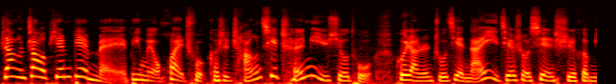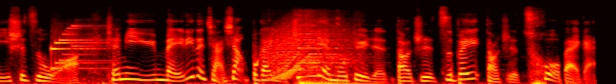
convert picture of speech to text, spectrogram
让照片变美并没有坏处。可是长期沉迷于修图，会让人逐渐难以接受现实和迷失自我，沉迷于美丽的假象，不敢以真面目对人，导致自卑，导致挫败感。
